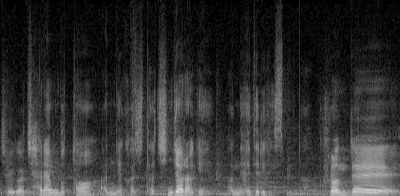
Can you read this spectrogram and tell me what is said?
저희가 차량부터 안내까지 다 친절하게 안내해드리겠습니다. 그런데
